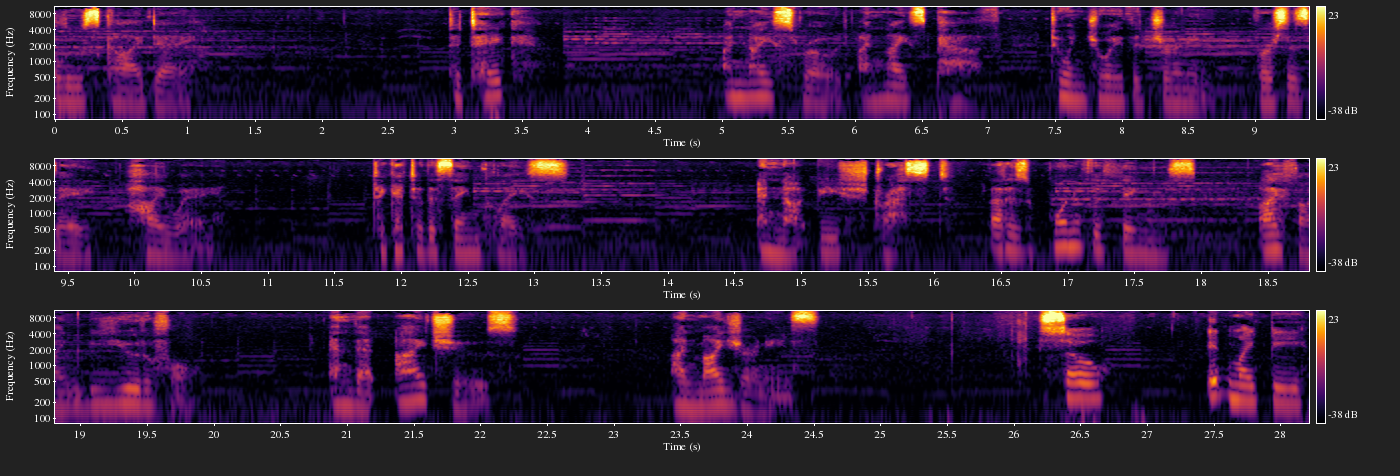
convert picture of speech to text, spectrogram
blue sky day. To take a nice road, a nice path to enjoy the journey versus a highway. To get to the same place and not be stressed. That is one of the things I find beautiful and that I choose on my journeys. So it might be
